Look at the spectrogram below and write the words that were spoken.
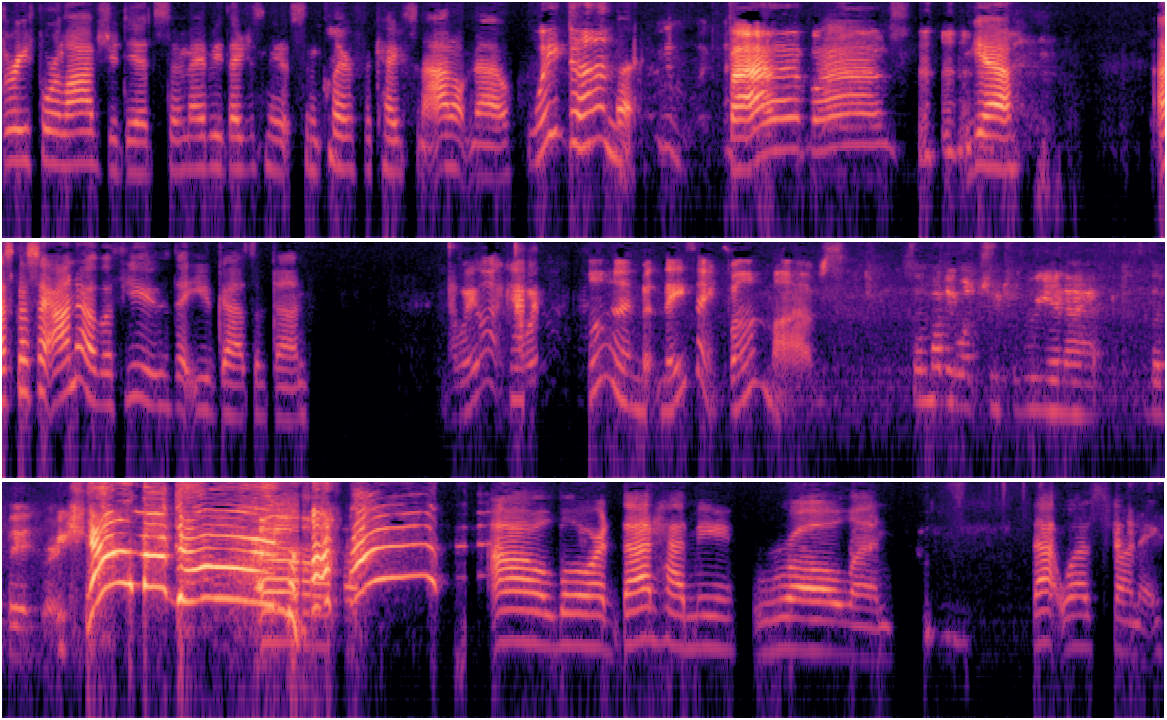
three, four lives you did, so maybe they just needed some clarification. I don't know. We done But- five lives. Yeah. I was gonna say I know of a few that you guys have done. We like having fun, but these ain't fun lives. Somebody wants you to reenact the bed break. oh my God! Uh, oh Lord, that had me rolling. That was funny.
